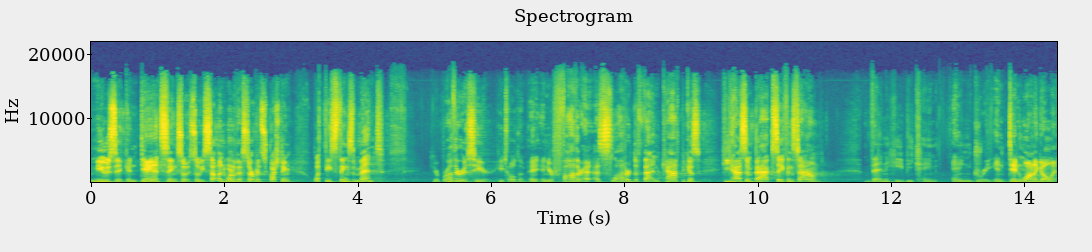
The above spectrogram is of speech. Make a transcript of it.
music and dancing. So, so he summoned one of the servants, questioning what these things meant. Your brother is here, he told him, and, and your father has slaughtered the fattened calf because he has him back safe and sound. Then he became angry and didn't want to go in.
